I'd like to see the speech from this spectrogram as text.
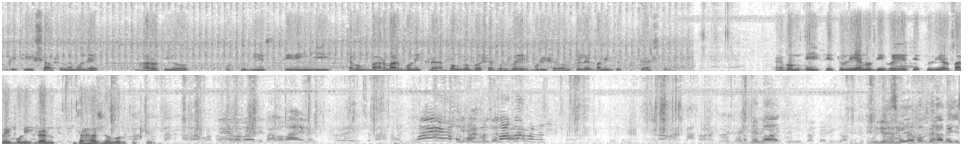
ব্রিটিশ শাসনামলে ভারতীয়, পর্তুগিজ, ফিরিঙ্গি এবং বার্মার বণিকরা বঙ্গোপসাগর হয়ে বরিশাল অঞ্চলে বাণিজ্য করতে আসতেন। এবং এই তেঁতুলিয়া নদী হয়ে তেঁতুলিয়ার পারে বণিকরা জাহাজ নগর করতেন। ভাই। ফল দেখা নেই যে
